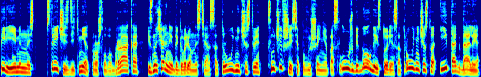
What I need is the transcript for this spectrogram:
беременность, встречи с детьми от прошлого брака, изначальные договоренности о сотрудничестве, случившееся повышение по службе, долгая история сотрудничества и так далее.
